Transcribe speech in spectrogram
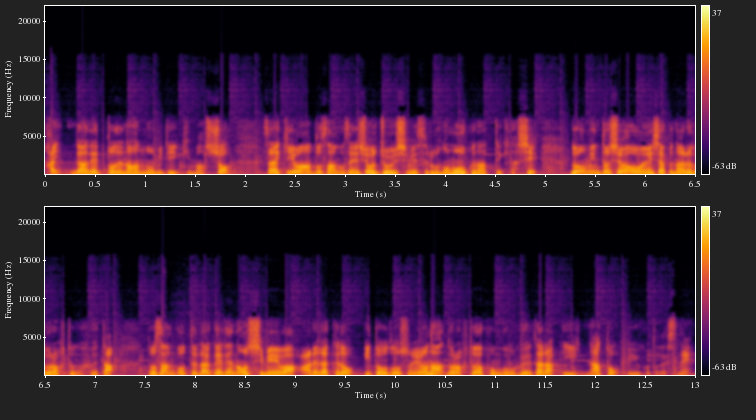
はい。ではネットでの反応を見ていきましょう。最近はドサンコ選手を上位指名することも多くなってきたし、道民としては応援したくなるドラフトが増えた。ドサンコってだけでの指名はあれだけど、伊藤投手のようなドラフトが今後も増えたらいいなということですね。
